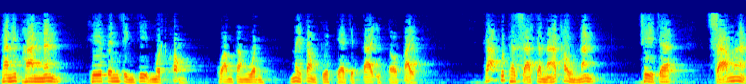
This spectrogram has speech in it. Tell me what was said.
พระนิพพานนั้นคือเป็นสิ่งที่หมดข้องความกังวล ไม่ต้องเกิดแก่เจ็บตายอีกต่อไป พระพุทธศาสนาเท่านั้น ที่จะสามารถ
